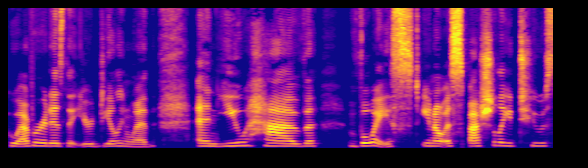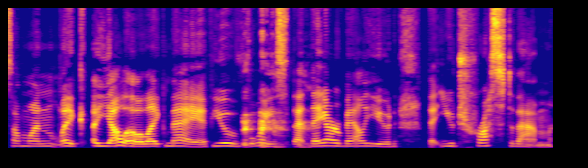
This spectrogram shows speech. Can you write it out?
whoever it is that you're dealing with and you have voiced you know especially to someone like a yellow like Mae if you have voiced that they are valued that you trust them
